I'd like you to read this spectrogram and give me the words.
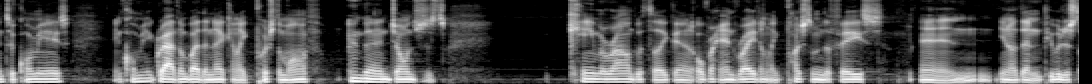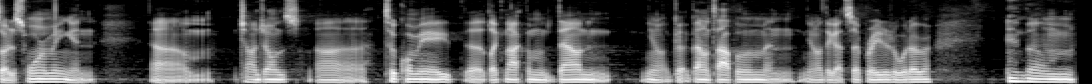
into Cormier's, and Cormier grabbed him by the neck and like pushed him off, and then Jones just came around with like an overhand right and like punched him in the face, and you know then people just started swarming and. Um, Jon Jones uh, took Cormier, uh, like knocked him down, and you know, got, got on top of him and, you know, they got separated or whatever. And um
